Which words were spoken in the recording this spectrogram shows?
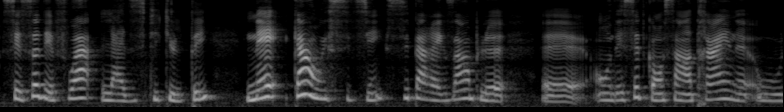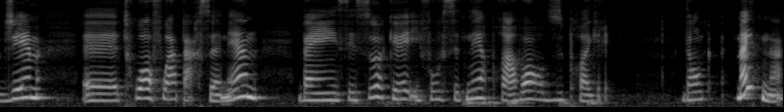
C'est ça, des fois, la difficulté. Mais quand on s'y tient, si par exemple, euh, on décide qu'on s'entraîne au gym euh, trois fois par semaine, ben c'est sûr qu'il faut s'y tenir pour avoir du progrès. Donc, maintenant,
